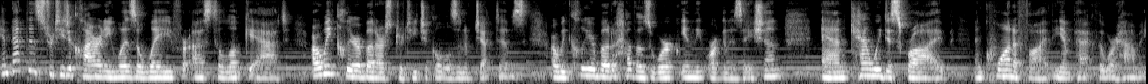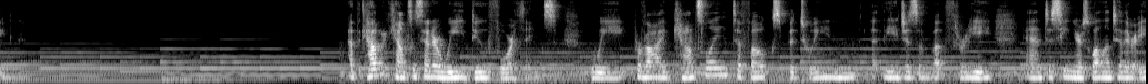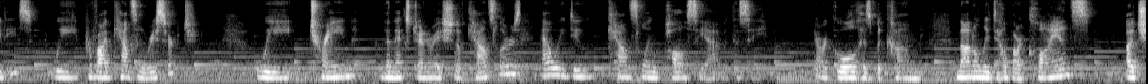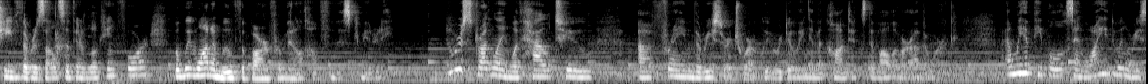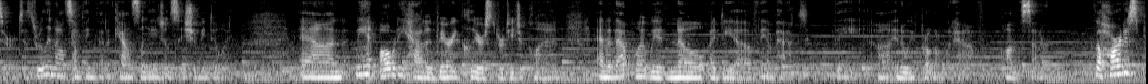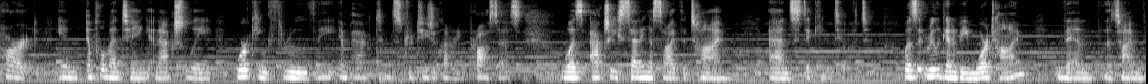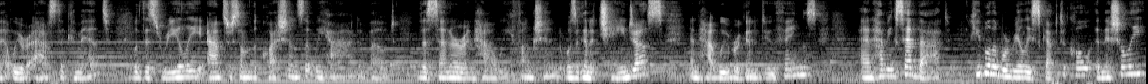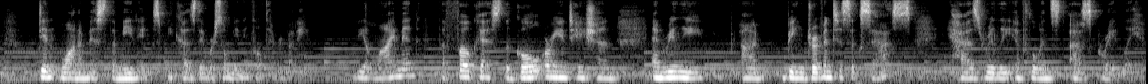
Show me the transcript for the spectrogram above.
Impact and strategic clarity was a way for us to look at are we clear about our strategic goals and objectives? Are we clear about how those work in the organization? And can we describe and quantify the impact that we're having? At the Calgary Counseling Centre, we do four things. We provide counseling to folks between the ages of about three and to seniors well into their 80s. We provide counseling research. We train the next generation of counselors, and we do counseling policy advocacy. Our goal has become not only to help our clients achieve the results that they're looking for, but we want to move the bar for mental health in this community. We were struggling with how to uh, frame the research work we were doing in the context of all of our other work. And we had people saying, why are you doing research? It's really not something that a counseling agency should be doing. And we already had a very clear strategic plan. And at that point, we had no idea of the impact the uh, program would have on the center. The hardest part in implementing and actually working through the impact and strategic clarity process was actually setting aside the time and sticking to it. Was it really going to be more time than the time that we were asked to commit? Would this really answer some of the questions that we had about the center and how we functioned? Was it going to change us and how we were going to do things? And having said that, people that were really skeptical initially didn't want to miss the meetings because they were so meaningful to everybody. The alignment, the focus, the goal orientation, and really uh, being driven to success has really influenced us greatly.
